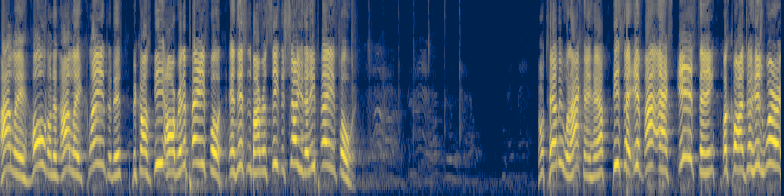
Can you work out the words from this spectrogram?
I lay hold on this. I lay claim to this because he already paid for it. And this is my receipt to show you that he paid for it. Don't tell me what I can't have. He said, if I ask anything according to his word,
